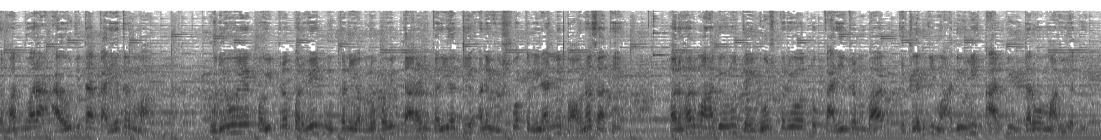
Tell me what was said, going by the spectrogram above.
સમાજ દ્વારા આયોજિત આ કાર્યક્રમમાં ભૂદેવોએ પવિત્ર પર્વે નૂતન યજ્ઞોપવિત ધારણ કરી હતી અને વિશ્વ કલ્યાણની ભાવના સાથે હર હર મહાદેવનો જયઘોષ કર્યો હતો. કાર્યક્રમ બાદ એકલંગજી મહાદેવની આરતી ઉતારવામાં આવી હતી.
